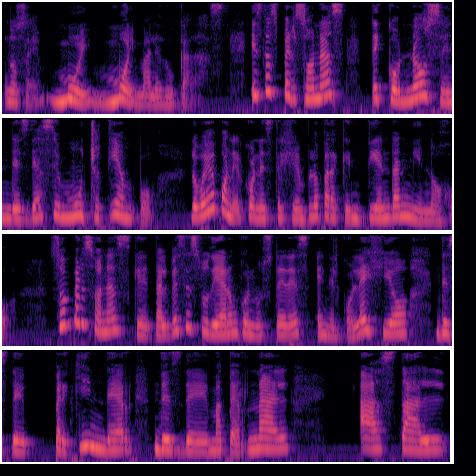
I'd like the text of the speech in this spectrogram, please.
no sé, muy, muy maleducadas. Estas personas te conocen desde hace mucho tiempo, lo voy a poner con este ejemplo para que entiendan mi enojo. Son personas que tal vez estudiaron con ustedes en el colegio, desde prekinder, desde maternal, hasta el,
